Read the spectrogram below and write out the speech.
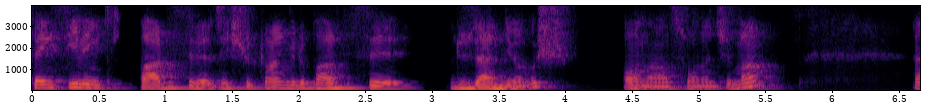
Thanksgiving partisi verecek. Şükran Günü partisi düzenliyormuş ondan sonracıma. E,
